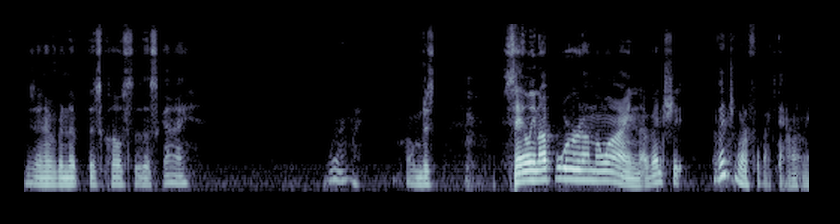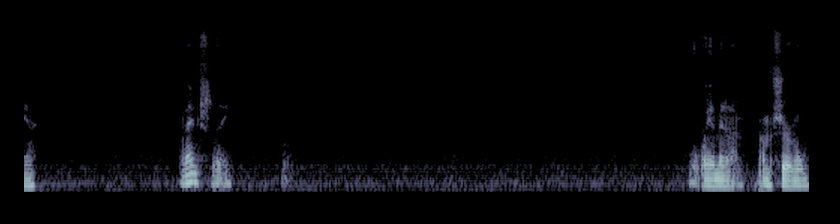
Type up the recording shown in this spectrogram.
I've never been up this close to the sky. Where am I? I'm just sailing upward on the line. Eventually, eventually, want to fall back down. I mean, eventually. Wait a minute. I'm, I'm sure we'll.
